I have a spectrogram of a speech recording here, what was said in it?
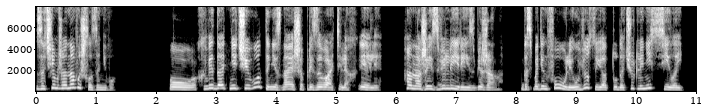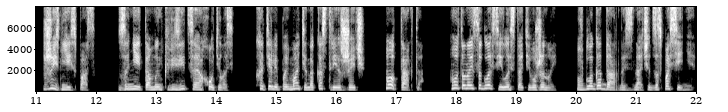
Зачем же она вышла за него? Ох, видать, ничего ты не знаешь о призывателях, Эли. Она же из Велирии сбежала. Господин Фоули увез ее оттуда чуть ли не с силой. Жизнь ей спас. За ней там инквизиция охотилась. Хотели поймать и на костре сжечь. Вот так-то. Вот она и согласилась стать его женой. В благодарность, значит, за спасение.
